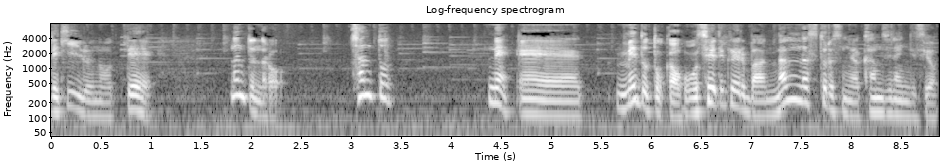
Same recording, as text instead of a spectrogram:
できるので、何て言うんだろう。ちゃんと、ね、えー、目処とかを教えてくれれば何らストレスには感じないんですよ。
